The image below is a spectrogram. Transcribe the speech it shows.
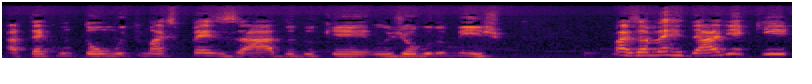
até com um tom muito mais pesado do que o jogo do bicho. Mas a verdade é que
